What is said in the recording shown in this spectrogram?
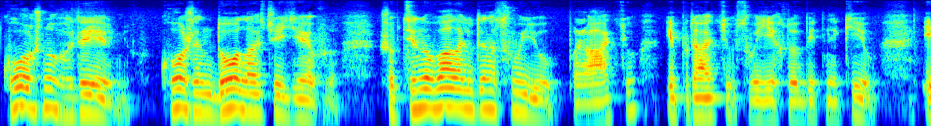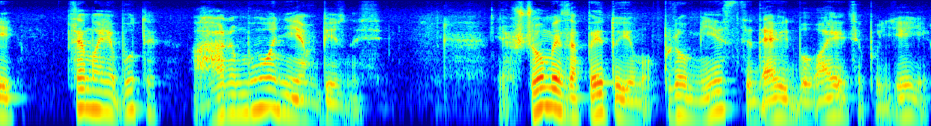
кожну гривню, кожен долар чи євро, щоб цінувала людина свою працю і працю своїх робітників. І це має бути гармонія в бізнесі. Якщо ми запитуємо про місце, де відбуваються події,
